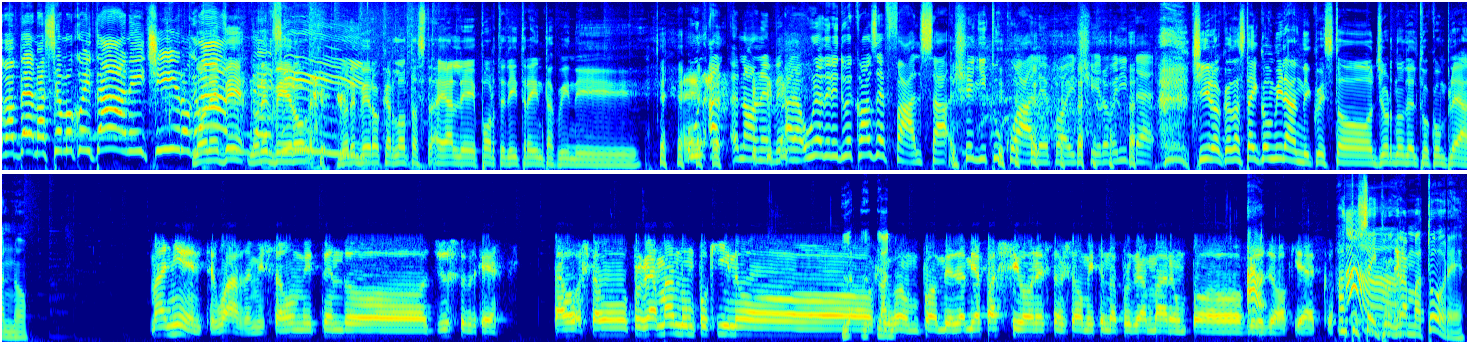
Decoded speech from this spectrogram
vabbè, ma siamo coetanei, Ciro, Non è, ve- grande, non è vero, sì! non è vero, Carlotta sta- è alle porte dei 30, quindi... Un- ah, no, non è vero. Allora, una delle due cose è falsa. Scegli tu quale poi, Ciro, vedi te. Ciro, cosa stai combinando in questo giorno del tuo compleanno? Ma niente, guarda, mi stavo mettendo giusto perché programmando un pochino La- la- un po' la mia passione, sto- mi stavo mettendo a programmare un po' videogiochi, ecco, Ah, tu Ah. sei programmatore?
